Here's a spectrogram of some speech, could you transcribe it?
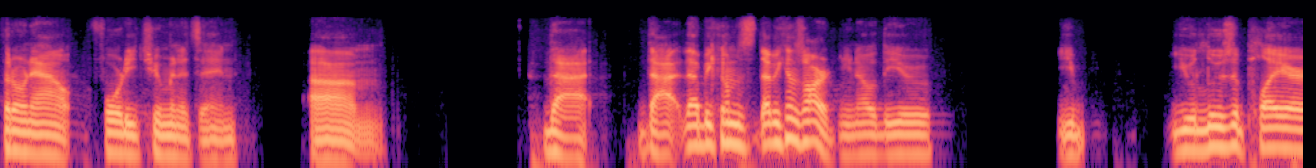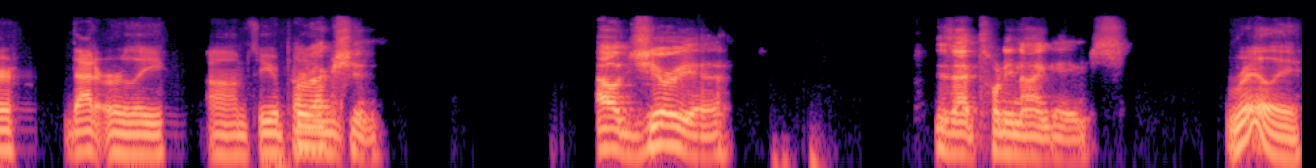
thrown out 42 minutes in. Um, that that that becomes that becomes hard. You know, the, you you you lose a player that early. Um, so you're playing Correction. Algeria is at 29 games. really.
